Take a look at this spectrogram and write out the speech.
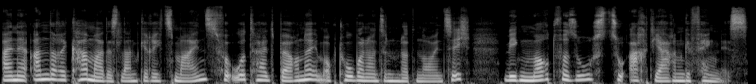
Eine andere Kammer des Landgerichts Mainz verurteilt Börner im Oktober 1990 wegen Mordversuchs zu acht Jahren Gefängnis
